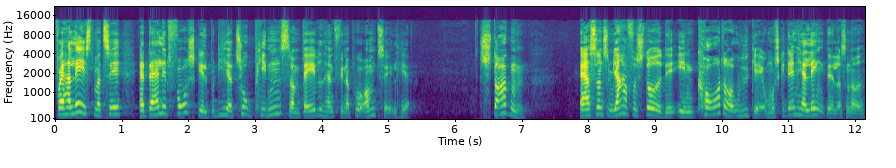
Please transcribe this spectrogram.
For jeg har læst mig til, at der er lidt forskel på de her to pinde, som David han finder på at omtale her. Stokken er sådan, som jeg har forstået det, en kortere udgave, måske den her længde eller sådan noget,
